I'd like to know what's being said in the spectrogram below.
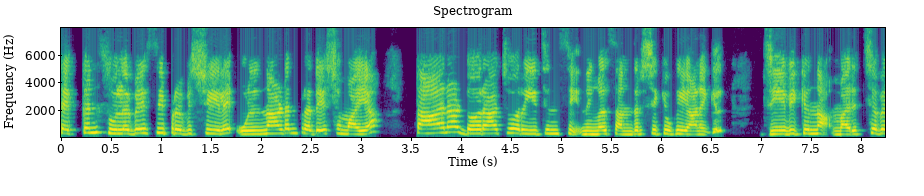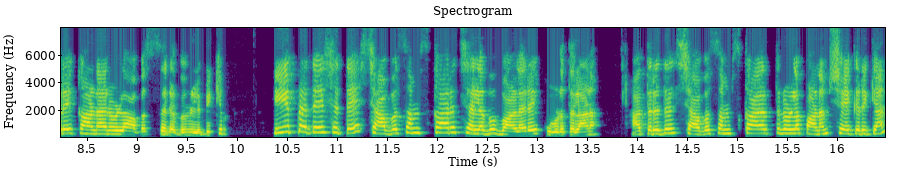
തെക്കൻ സുലബേസി പ്രവിശ്യയിലെ ഉൾനാടൻ പ്രദേശമായ താന ഡൊറാച്ചോ റീജൻസി നിങ്ങൾ സന്ദർശിക്കുകയാണെങ്കിൽ ജീവിക്കുന്ന മരിച്ചവരെ കാണാനുള്ള അവസരവും ലഭിക്കും. ഈ പ്രദേശത്തെ ശവസംസ്കാര ചെലവ് വളരെ കൂടുതലാണ്. അത്തരത്തിൽ ശവസംസ്കാരത്തിനുള്ള പണം ശേഖരിക്കാൻ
